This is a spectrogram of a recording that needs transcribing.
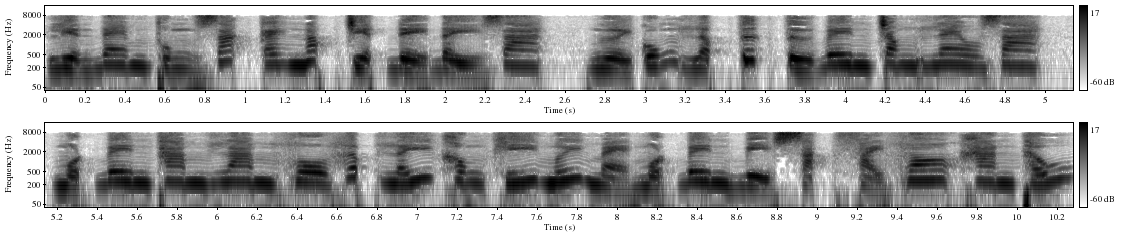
liền đem thùng rác cái nắp triệt để đẩy ra, người cũng lập tức từ bên trong leo ra, một bên tham lam hô hấp lấy không khí mới mẻ một bên bị sặc phải ho khan thấu.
